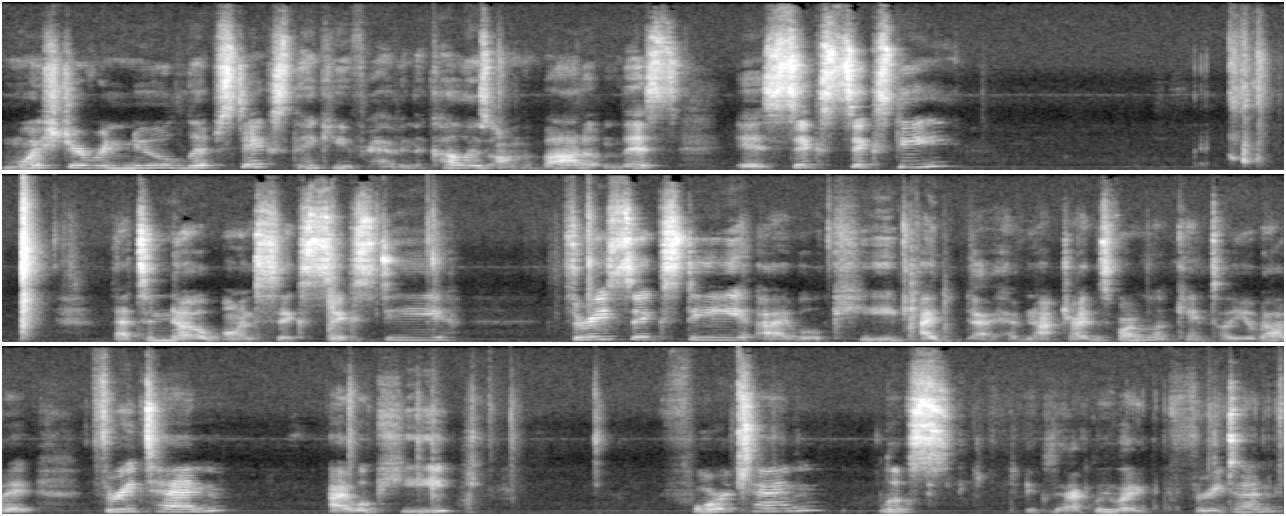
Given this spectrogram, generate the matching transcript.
Moisture Renew lipsticks. Thank you for having the colors on the bottom. This is 660. That's a no on 660. 360 I will keep. I, I have not tried this formula. Can't tell you about it. 310 I will keep. 410 looks exactly like 310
